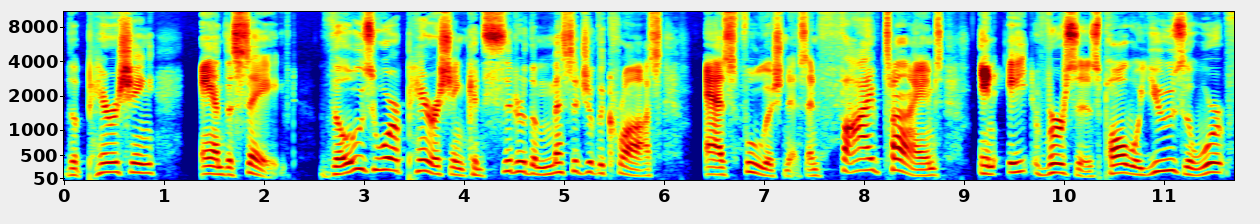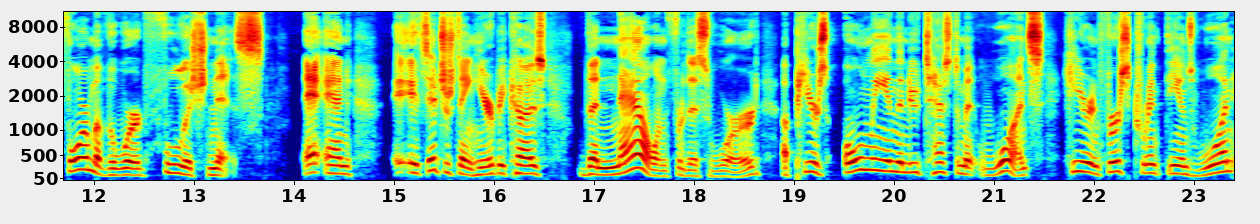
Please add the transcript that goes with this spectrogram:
the perishing and the saved. Those who are perishing consider the message of the cross as foolishness. And five times in eight verses, Paul will use the word, form of the word foolishness. And it's interesting here because the noun for this word appears only in the New Testament once here in 1 Corinthians 1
